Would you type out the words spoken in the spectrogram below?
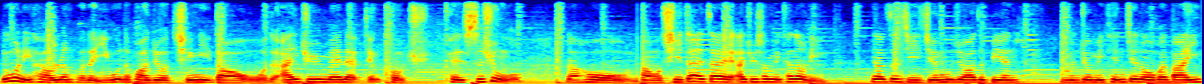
如果你还有任何的疑问的话，就请你到我的 IG maylab 点 coach 可以私讯我，然后那我期待在 IG 上面看到你。那这集节目就到这边，我们就明天见喽，拜拜。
